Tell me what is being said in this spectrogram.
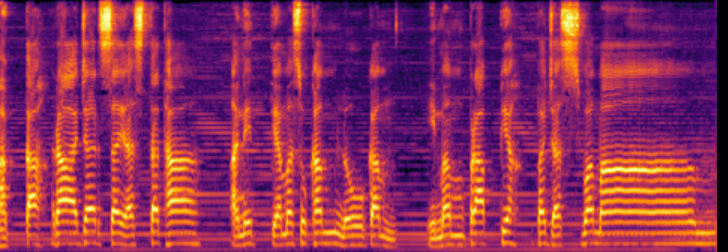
भक्ताः राजर्षयस्तथा अनित्यमसुखं लोकम् इमं प्राप्य भजस्व माम्।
